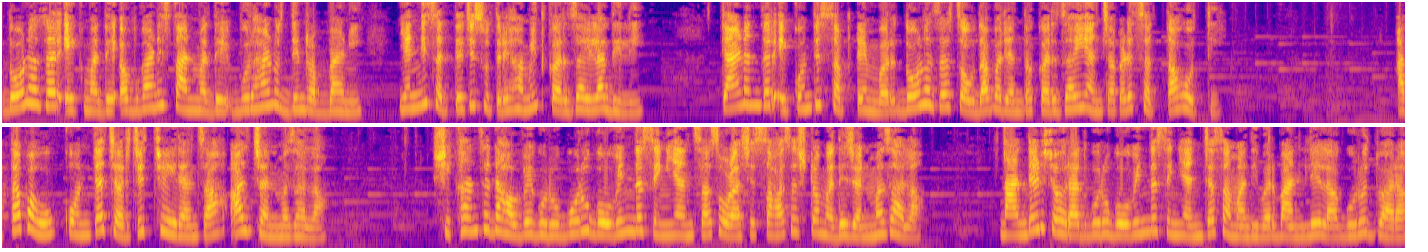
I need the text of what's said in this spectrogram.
दोन हजार एक मध्ये अफगाणिस्तानमध्ये बुरहानुद्दीन रब्बानी यांनी सत्तेची सूत्रे हमीद करझाईला दिली. त्यानंतर एकोणतीस सप्टेंबर दोन हजार चौदा पर्यंत करझाई यांच्याकडे सत्ता होती. आता पाहू कोणत्या चर्चित चेहऱ्यांचा आज जन्म झाला. शिखांचे दहावे गुरु गुरु गोविंद सिंग यांचा सोळाशे सहासष्टमध्ये जन्म झाला. नांदेड शहरात गुरु गोविंद सिंग यांच्या समाधीवर बांधलेला गुरुद्वारा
